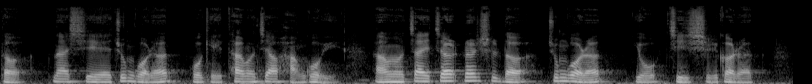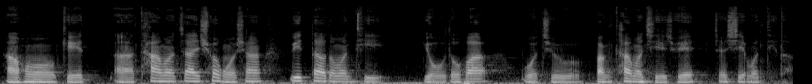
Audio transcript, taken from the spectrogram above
的那些中国人，我给他们教韩国语。然后在这认识的中国人有几十个人，然后给呃他们在生活上遇到的问题有的话，我就帮他们解决这些问题的。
